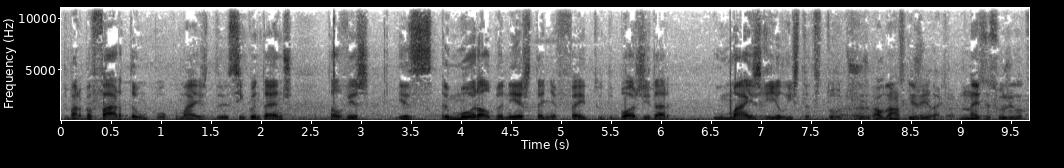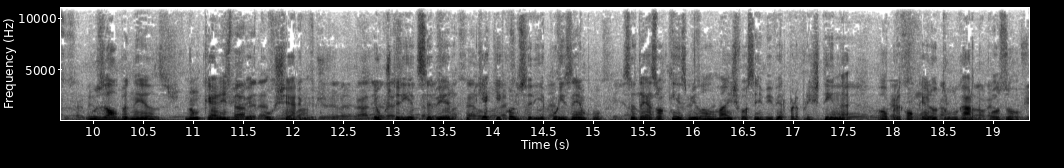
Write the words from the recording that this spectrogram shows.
de barba farta, um pouco mais de 50 anos, Talvez esse amor albanês tenha feito de Bojidar o mais realista de todos. Os albaneses não querem viver com os sérvios. Eu gostaria de saber o que é que aconteceria, por exemplo, se 10 ou 15 mil alemães fossem viver para Pristina ou para qualquer outro lugar do Kosovo.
